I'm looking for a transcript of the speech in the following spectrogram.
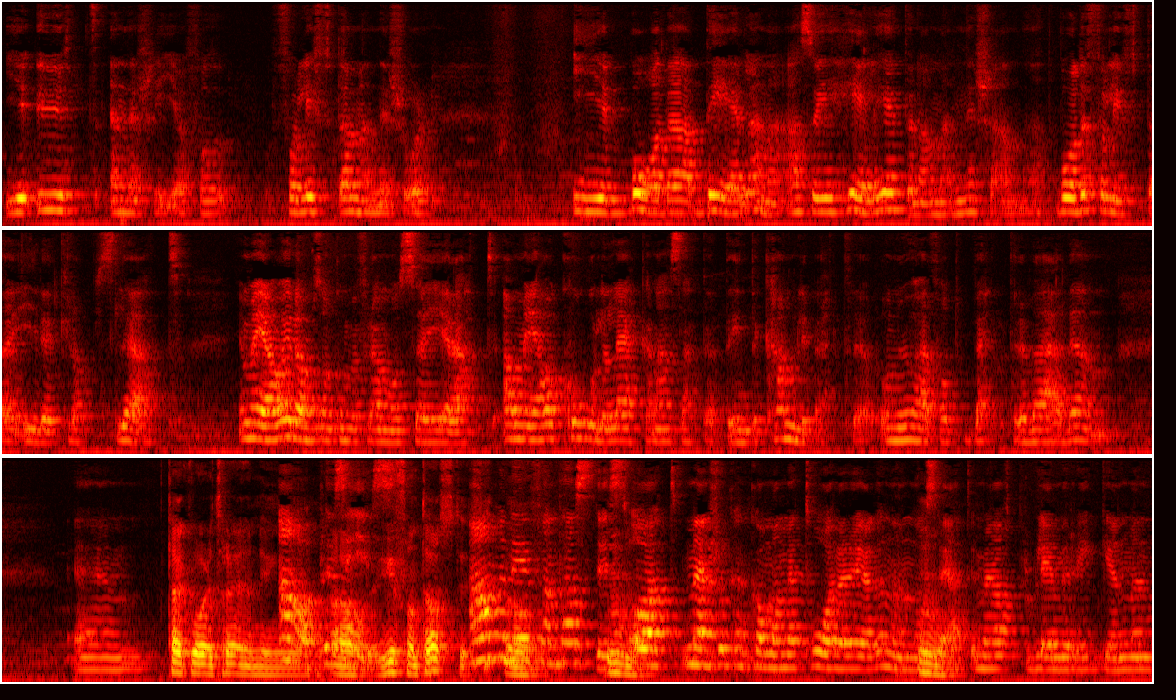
ge ut energi och få, få lyfta människor i båda delarna, alltså i helheten av människan. Att både få lyfta i det kroppsliga. Att, ja, men jag har ju de som kommer fram och säger att ja, men jag har KOL och läkarna har sagt att det inte kan bli bättre och nu har jag fått bättre värden. Ehm, Tack vare träning? Ja, precis. det är ju fantastiskt. Ja, men det är Ja. fantastiskt. Mm. Och att människor kan komma med tårar i ögonen och Mm. säga att "Ja, jag har haft problem med ryggen men,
